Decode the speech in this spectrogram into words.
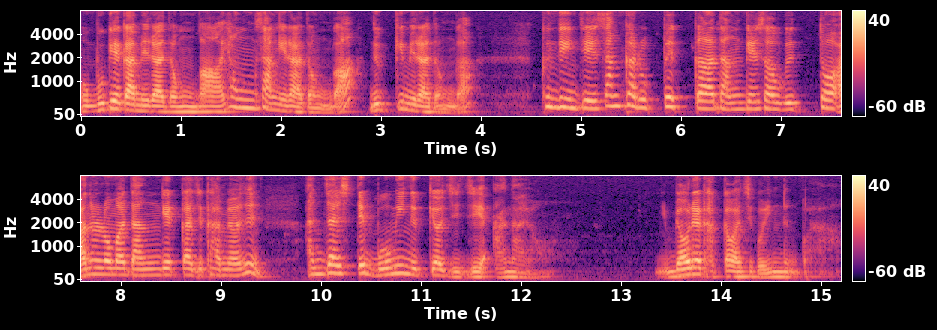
뭐 무게감이라던가 형상이라던가 느낌이라던가. 근데 이제 쌍카루페카 단계서부터 아눌로마 단계까지 가면은 앉아 있을 때 몸이 느껴지지 않아요. 멸에 가까워지고 있는 거야.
